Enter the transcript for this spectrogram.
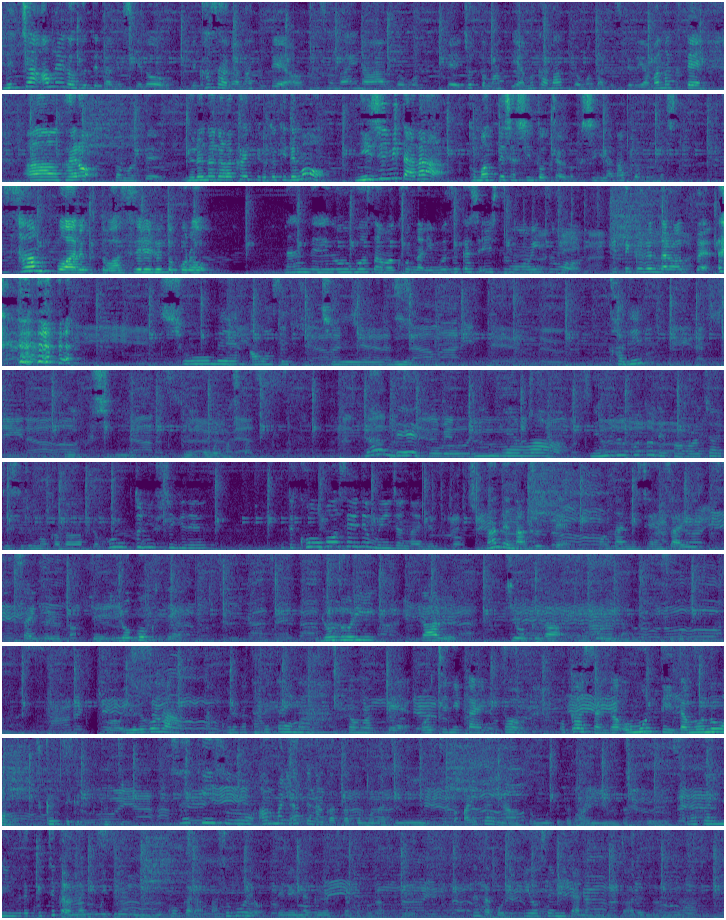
めっちゃ雨が降ってたんですけどで傘がなくてあ傘ないなと思ってちょっと待ってやむかなって思ったんですけどやまなくてあー帰ろうと思って濡れながら帰ってる時でも虹見たら止まって写真撮っちゃうの不思議だなって思いました。3歩歩くと忘れるところ。なんで農法さんはこんなに難しい質問をいつも言ってくるんだろうって。照明合わせ中に影？に不思議に思いました。なんでこう人間は眠ることでパワーチャージするのかなって本当に不思議です。だって光合成でもいいじゃないですか。なんで夏ってこんなに繊細繊細というかで色濃くて彩りがある記憶が残るんだろうってすごく思います。夜ご飯あこれが食べたいなと思ってお家に帰るとお母さんが思っていたものを作ってくれる時。最近そのあんまり会ってなかった友達にちょっと会いたいなと思ってたタイミングがあってそのタイミングでこっちから何も言ってないのに向こうから遊ぼうよって連絡が来たことがあってなんかこう引き寄せみたいなものってあるんだろうなって。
